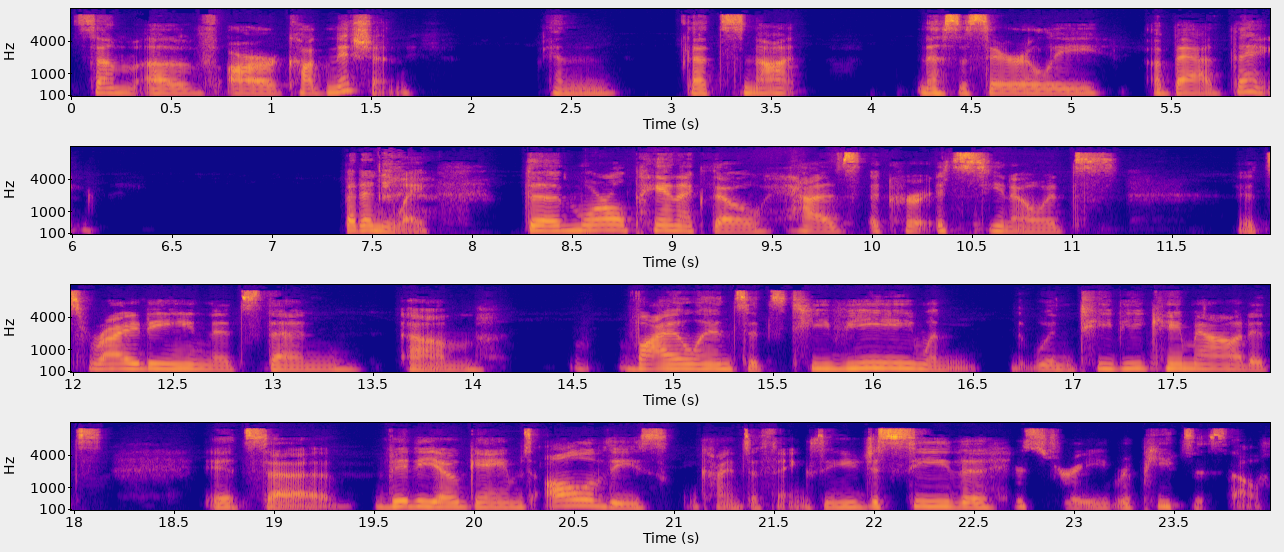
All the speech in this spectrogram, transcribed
some of our cognition. And that's not necessarily a bad thing. But anyway, the moral panic though has occurred. It's, you know, it's, it's writing, it's then, um, violence it's tv when when tv came out it's it's uh video games all of these kinds of things and you just see the history repeats itself.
